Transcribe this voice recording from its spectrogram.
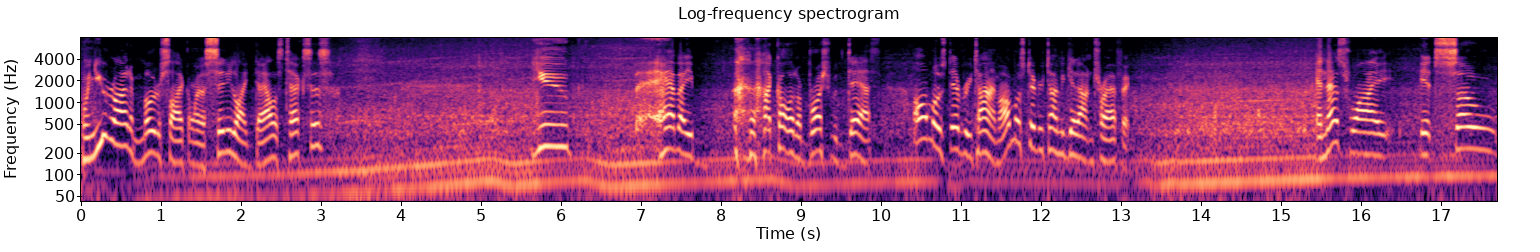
When you ride a motorcycle in a city like Dallas, Texas, you have a, I call it a brush with death, almost every time, almost every time you get out in traffic. And that's why it's so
